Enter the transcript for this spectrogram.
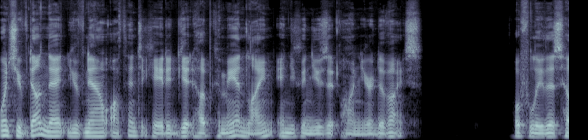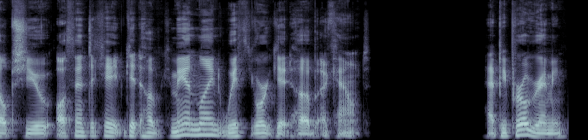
Once you've done that, you've now authenticated GitHub command line and you can use it on your device. Hopefully this helps you authenticate GitHub command line with your GitHub account. Happy programming!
